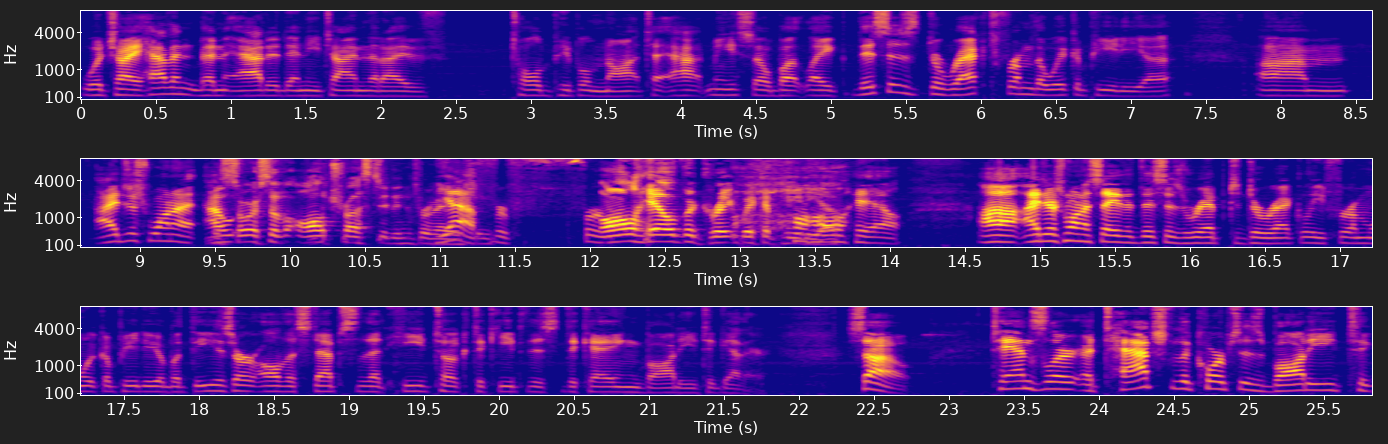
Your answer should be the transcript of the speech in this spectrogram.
which I haven't been added any time that I've told people not to at me. So, but like this is direct from the Wikipedia. Um, I just want to The out. source of all trusted information. Yeah, for for all hail the great Wikipedia. all hail. Uh, I just want to say that this is ripped directly from Wikipedia, but these are all the steps that he took to keep this decaying body together. So, Tanzler attached the corpse's body to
